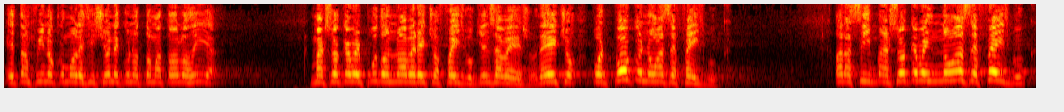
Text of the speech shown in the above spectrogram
Es tan fino como decisiones que uno toma todos los días. Mark Zuckerberg pudo no haber hecho Facebook, ¿quién sabe eso? De hecho, por poco no hace Facebook. Ahora, si Mark Zuckerberg no hace Facebook,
